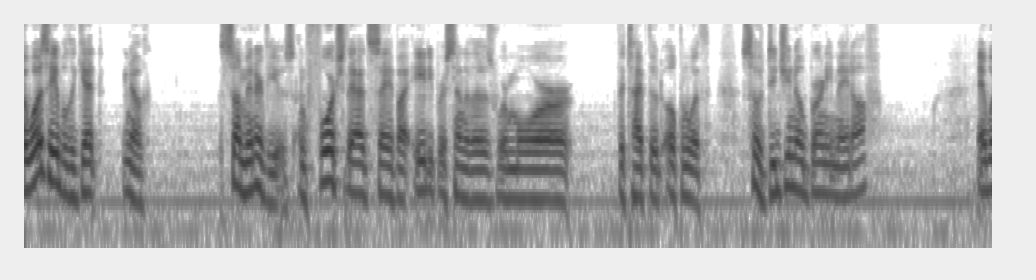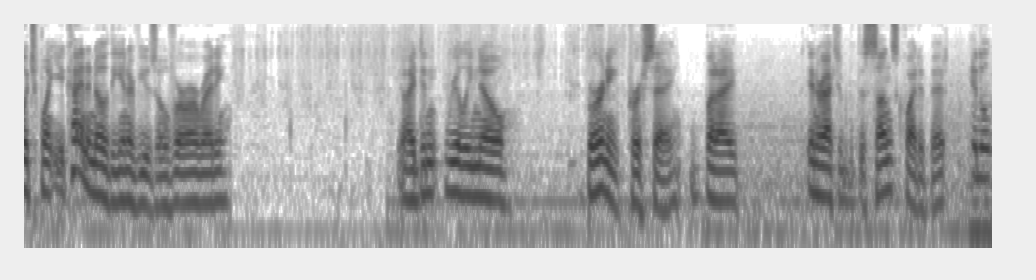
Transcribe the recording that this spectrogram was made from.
was able to get, you know, some interviews. Unfortunately, I'd say about 80% of those were more the type that would open with, So, did you know Bernie Madoff? At which point you kind of know the interview's over already. You know, I didn't really know Bernie per se, but I interacted with the Sons quite a bit. In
